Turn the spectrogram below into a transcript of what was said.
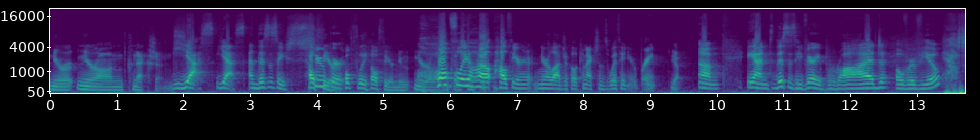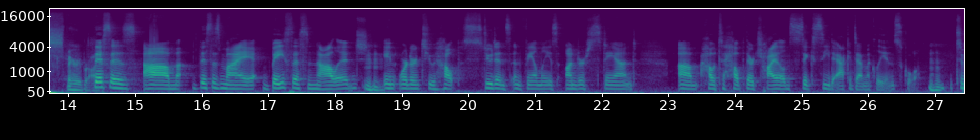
neur- neuron connections. Yes, yes. And this is a Healthier, super, hopefully healthier new neurological. hopefully healthier neurological connections within your brain. Yep. Um, and this is a very broad overview. Yes, very broad. This is um, this is my basis knowledge Mm-hmm. in order to help students and families understand um, how to help their child succeed academically in school Mm-hmm. to,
